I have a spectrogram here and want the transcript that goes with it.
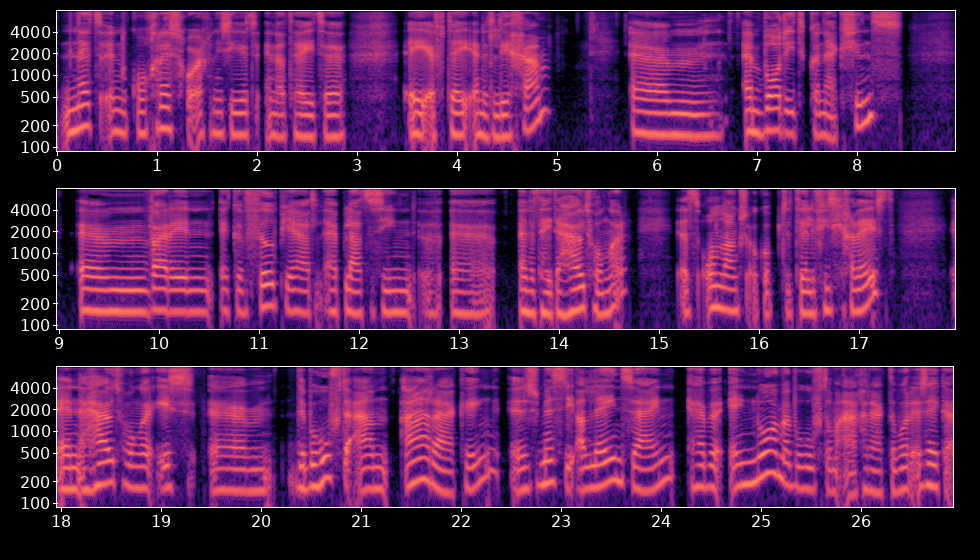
net een congres georganiseerd en dat heette EFT en het lichaam. Um, embodied Connections. Um, waarin ik een filmpje heb laten zien. Uh, en dat heette Huidhonger. Dat is onlangs ook op de televisie geweest. En huidhonger is um, de behoefte aan aanraking. Dus mensen die alleen zijn, hebben enorme behoefte om aangeraakt te worden. En zeker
